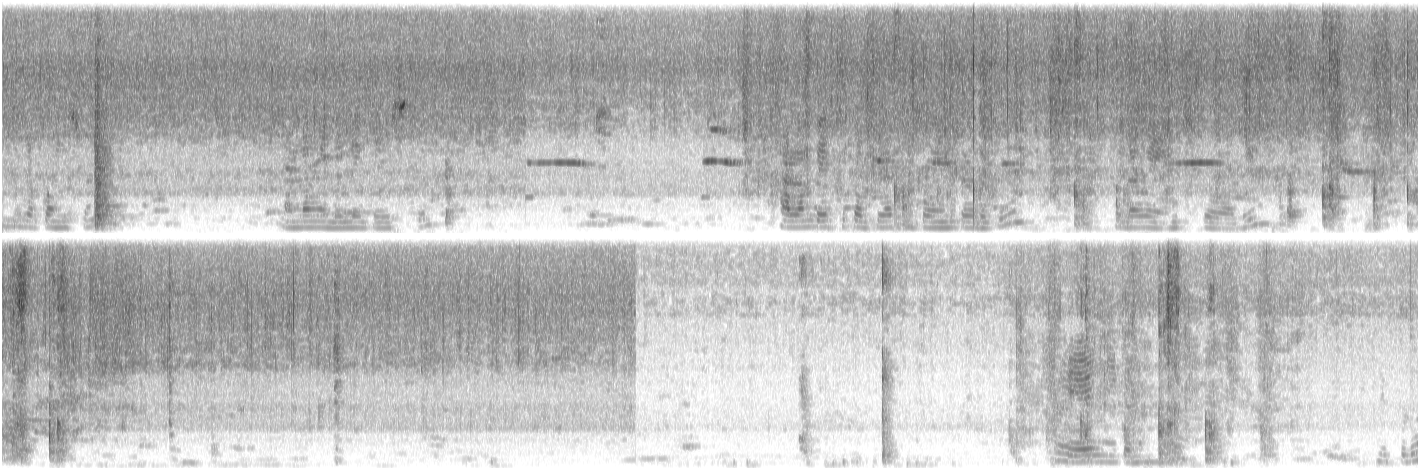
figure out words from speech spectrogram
ఇందులో కొంచెం అల్లం వెల్లుల్లి పేస్ట్. అల్లం పేస్ట్ పచ్చివాసన పోయేంత వరకు ఇలా వేయించుకోవాలి. ఇప్పుడు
